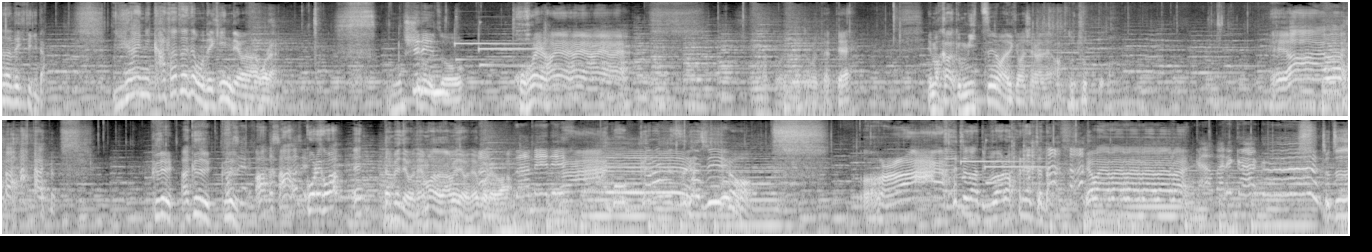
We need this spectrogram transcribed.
んだんできてきた。意外に片手でもできんだよなこれ。面白いぞ。ほはいはいはいはいはいはい。待って待って待って待って今科学3つ目まで来ましたからね。あとちょっと。えー、あー崩れる。あ崩れる崩れる。ああこれは？えダメだよね。まだダメだよねこれは。ダメです。あーこっから難しいよ。あーちょっと待ってバラバラになっちゃった。やばいやばいやばいやばいやばい。頑張れカー君ちょちょちょち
